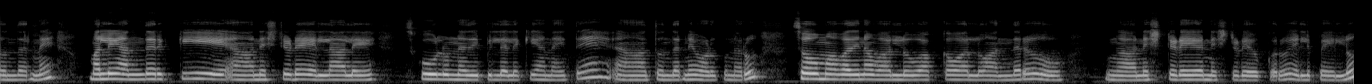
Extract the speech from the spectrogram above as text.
తొందరనే. మళ్ళీ అందరికీ నెక్స్ట్ డే వెళ్ళాలి. స్కూల్ ఉన్నది పిల్లలకి అని అయితే తొందరనే పడుకున్నారు. సో మా వదిన వాళ్ళు అక్క వాళ్ళు అందరూ ఇంకా నెక్స్ట్ డే నెక్స్ట్ డే ఒకరు వెళ్ళిపోయారు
